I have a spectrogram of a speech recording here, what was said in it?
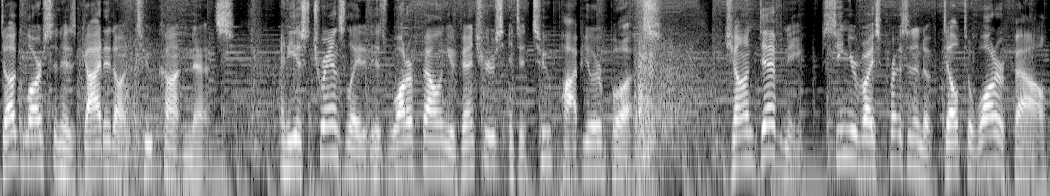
Doug Larsen has guided on two continents, and he has translated his waterfowling adventures into two popular books. John Devney, Senior Vice President of Delta Waterfowl,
